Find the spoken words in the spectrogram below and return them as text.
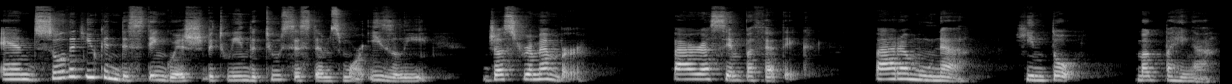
And so that you can distinguish between the two systems more easily, just remember, parasympathetic, para muna, hinto, magpahinga.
